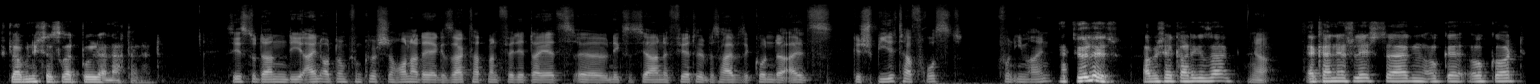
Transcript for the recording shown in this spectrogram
ich glaube nicht, dass Red Bull da Nachteil hat. Siehst du dann die Einordnung von Christian Horner, der ja gesagt hat, man verliert da jetzt äh, nächstes Jahr eine Viertel bis halbe Sekunde als gespielter Frust von ihm ein? Natürlich, habe ich ja gerade gesagt. Ja. Er kann ja schlecht sagen, okay, oh Gott,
